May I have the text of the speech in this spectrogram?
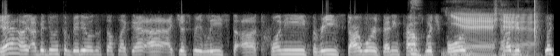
Yeah, I, have been doing some videos and stuff like that. I, I just released uh, 23 Star Wars betting props, which Forbes, yeah. which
